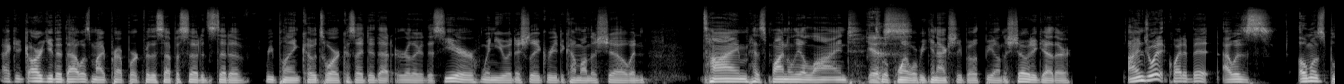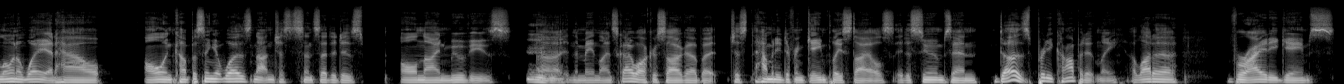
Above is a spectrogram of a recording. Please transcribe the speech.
I could argue that that was my prep work for this episode instead of replaying KOTOR because I did that earlier this year when you initially agreed to come on the show, and time has finally aligned to a point where we can actually both be on the show together. I enjoyed it quite a bit. I was almost blown away at how all encompassing it was, not in just the sense that it is all nine movies uh, Mhm. in the mainline Skywalker saga, but just how many different gameplay styles it assumes and does pretty competently. A lot of variety games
